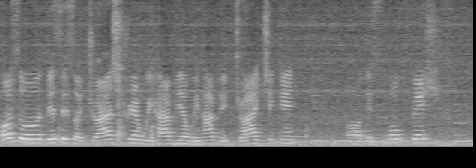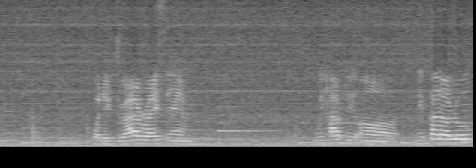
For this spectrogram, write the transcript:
Also, this is a dry shrimp we have here. We have the dry chicken, uh, the smoked fish for the dry rice, and we have the uh, the callaloo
